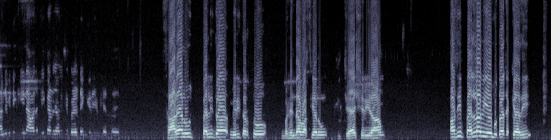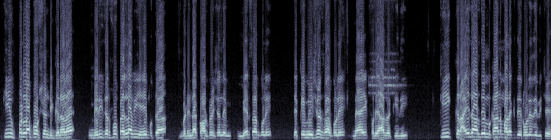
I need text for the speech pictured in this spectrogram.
ਹਾਂਜੀ ਵੀ ਕੀ ਨਾਮ ਹੈ? ਕੀ ਕਹਿਣਾ ਚਾਹੋਗੇ ਕਿ ਬਿਲਡਿੰਗ ਗਿਰੀ ਹੋਈ ਹੈ ਇੱਥੇ? ਸਾਰਿਆਂ ਨੂੰ ਪਹਿਲੀ ਤਾਂ ਮੇਰੀ ਤਰਫ ਤੋਂ ਬਠਿੰਡਾ ਵਾਸੀਆਂ ਨੂੰ ਜੈ ਸ਼੍ਰੀ ਰਾਮ। ਅਸੀਂ ਪਹਿਲਾਂ ਵੀ ਇਹ ਮੁੱਦਾ ਚੱਕਿਆ ਸੀ ਕਿ ਉੱਪਰਲਾ ਪੋਰਸ਼ਨ ਡਿੱਗਣ ਵਾਲਾ ਹੈ। ਮੇਰੀ ਤਰਫੋਂ ਪਹਿਲਾਂ ਵੀ ਇਹ ਮੁੱਦਾ ਬਠਿੰਡਾ ਕਾਰਪੋਰੇਸ਼ਨ ਦੇ ਮੇਅਰ ਸਾਹਿਬ ਕੋਲੇ ਤੇ ਕਮਿਸ਼ਨਰ ਸਾਹਿਬ ਕੋਲੇ ਮੈਂ ਇੱਕ ਫਰਿਆਦ ਰੱਖੀ ਦੀ ਕਿ ਕਿਰਾਏਦਾਰ ਦੇ ਮਕਾਨ ਮਾਲਕ ਦੇ ਰੋਲੇ ਦੇ ਵਿੱਚ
